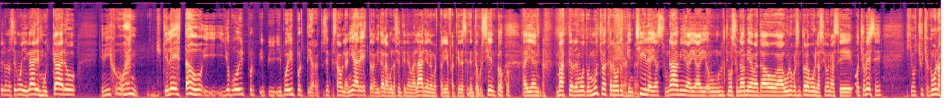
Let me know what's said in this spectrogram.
pero no sé cómo llegar, es muy caro. Y me dijo, bueno, que le he estado y, yo puedo ir por, y, puedo ir por tierra. Entonces empezamos a planear esto, la mitad de la población tenía malaria, la mortalidad infantil del 70%, habían más terremotos, muchos más terremotos que en Chile, había tsunami, había, un último tsunami ha matado a 1% de la población hace 8 meses dijimos, chucha, ¿cómo lo,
